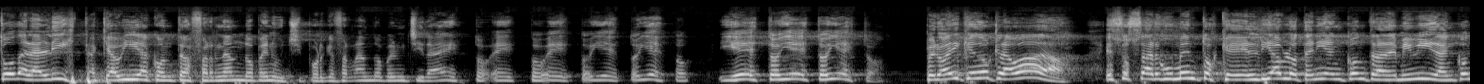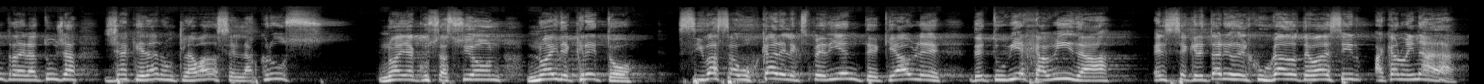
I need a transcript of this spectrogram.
toda la lista que había contra Fernando Penucci, porque Fernando Penucci era esto, esto, esto y esto y esto, y esto y esto y esto. Pero ahí quedó clavada. Esos argumentos que el diablo tenía en contra de mi vida, en contra de la tuya, ya quedaron clavadas en la cruz. No hay acusación, no hay decreto. Si vas a buscar el expediente que hable de tu vieja vida, el secretario del juzgado te va a decir, acá no hay nada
